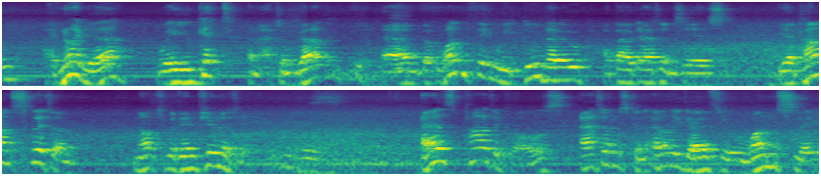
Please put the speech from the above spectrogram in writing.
Hmm. I have no idea where you get an atom gun. Um, but one thing we do know about atoms is you can't split them, not with impunity. As particles, atoms can only go through one slit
